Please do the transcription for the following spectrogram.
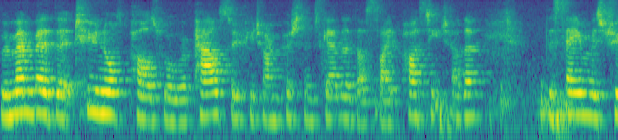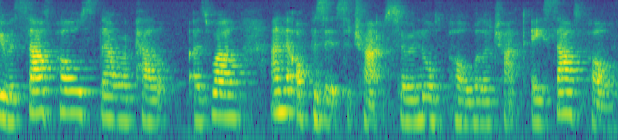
remember that two north poles will repel, so if you try and push them together, they'll slide past each other. The same is true with south poles, they'll repel as well, and the opposites attract, so a north pole will attract a south pole.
